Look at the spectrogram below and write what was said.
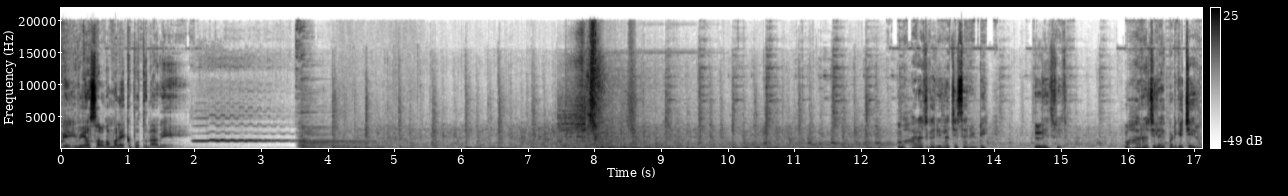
మేమే అసలు నమ్మలేకపోతున్నామే మహారాజు గారు ఇలా చేశారేంటి? లేదు లేదు. మహారాజు ఇలా ఎప్పటికీ చేయరు.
